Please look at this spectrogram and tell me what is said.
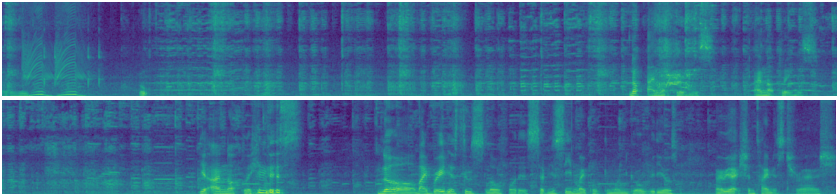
by the way. Oh. No, I'm not playing this. I'm not playing this. Yeah, I'm not playing this. No, my brain is too slow for this. Have you seen my Pokemon Go videos? My reaction time is trash.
